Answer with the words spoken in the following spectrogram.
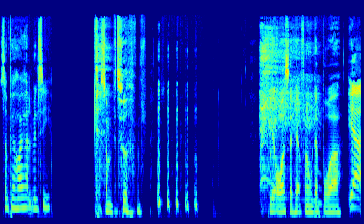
som Per Højhold vil sige. Som betyder... Lige oversat her for nogen, der bruger, Ja,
